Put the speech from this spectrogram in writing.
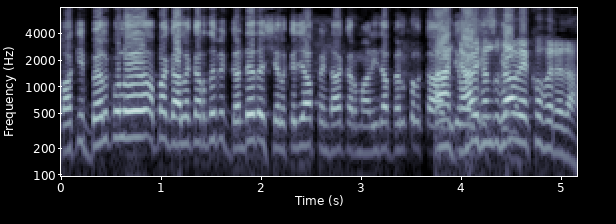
ਬਾਕੀ ਬਿਲਕੁਲ ਆਪਾਂ ਗੱਲ ਕਰਦੇ ਵੀ ਗੰਡੇ ਦੇ ਛਿਲਕ ਜਿਹਾ ਪਿੰਡਾ ਕਰਮਾਲੀ ਦਾ ਬਿਲਕੁਲ ਹਾਂ ਕਾਰਜ ਜਾਵੇ ਸੰਧੂ ਸਾਹਿਬ ਵੇਖੋ ਫਿਰ ਇਹਦਾ।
